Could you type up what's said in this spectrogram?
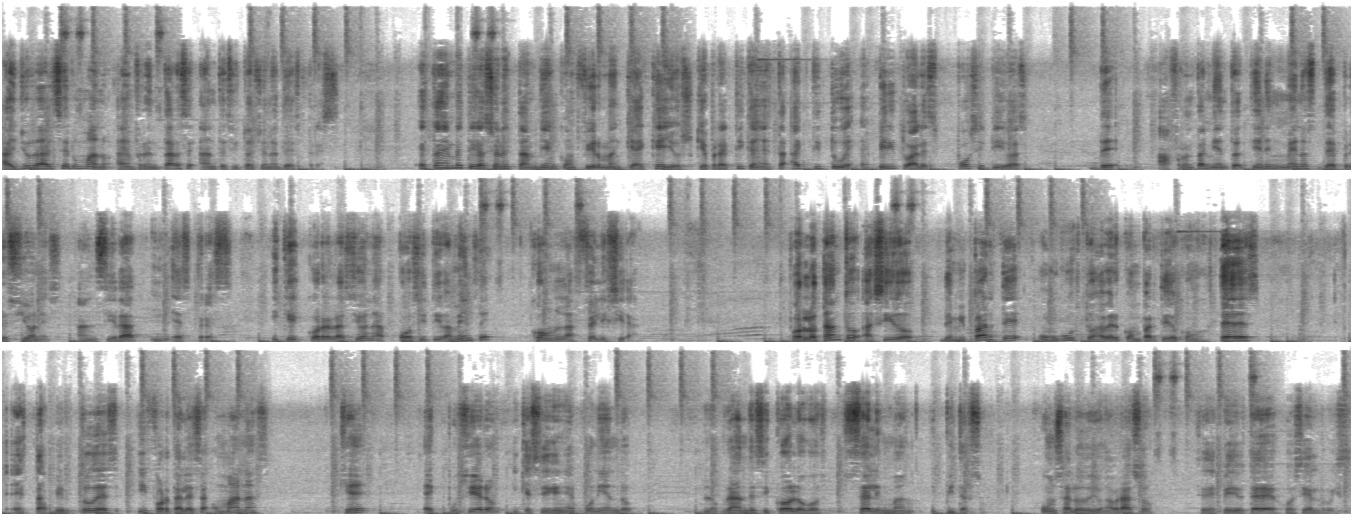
ayuda al ser humano a enfrentarse ante situaciones de estrés. Estas investigaciones también confirman que aquellos que practican estas actitudes espirituales positivas de afrontamiento tienen menos depresiones, ansiedad y estrés, y que correlaciona positivamente con la felicidad. Por lo tanto, ha sido de mi parte un gusto haber compartido con ustedes estas virtudes y fortalezas humanas que expusieron y que siguen exponiendo los grandes psicólogos Seligman y Peterson. Un saludo y un abrazo. Se despide de ustedes José Ruiz.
